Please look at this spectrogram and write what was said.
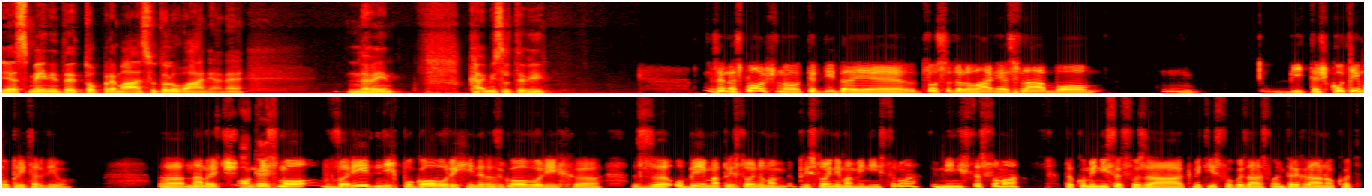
Jaz menim, da je to premalo sodelovanja. Ne. Ne vem, kaj mislite vi? Za nasplošno trdi, da je to sodelovanje slabo, bi težko temu pritrdil. Uh, namreč okay. mi smo v rednih pogovorih in razgovorih uh, z obema pristojnima ministrstvoma, tako Ministrstvo za kmetijstvo, gozdarstvo in prehrano, kot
